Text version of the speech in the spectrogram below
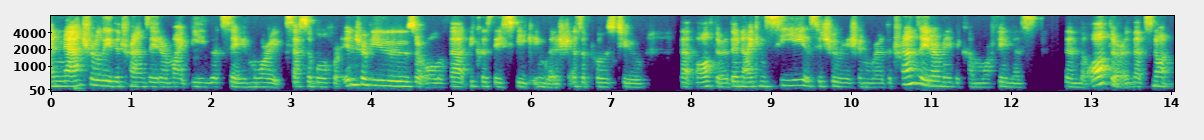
and naturally the translator might be, let's say, more accessible for interviews or all of that because they speak English as opposed to that author, then I can see a situation where the translator may become more famous than the author. And that's not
